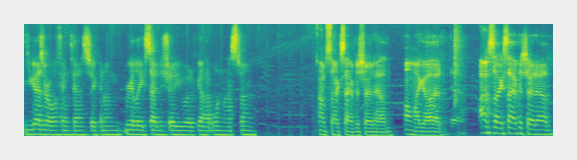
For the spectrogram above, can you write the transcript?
You guys are all fantastic, and I'm really excited to show you what I've got one last time. I'm so excited for Showdown. Oh my God. I'm so excited for Showdown.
